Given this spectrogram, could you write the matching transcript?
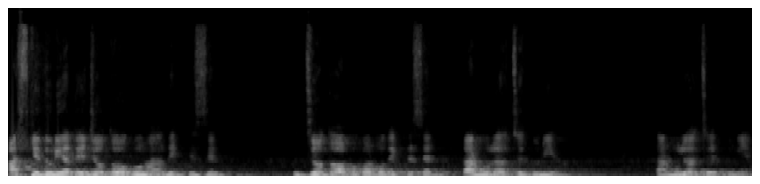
আজকে দুনিয়াতে যত গুণা দেখতেছেন যত অপকর্ম দেখতেছেন, তার মূলে হচ্ছে দুনিয়া। তার মূলে হচ্ছে দুনিয়া।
